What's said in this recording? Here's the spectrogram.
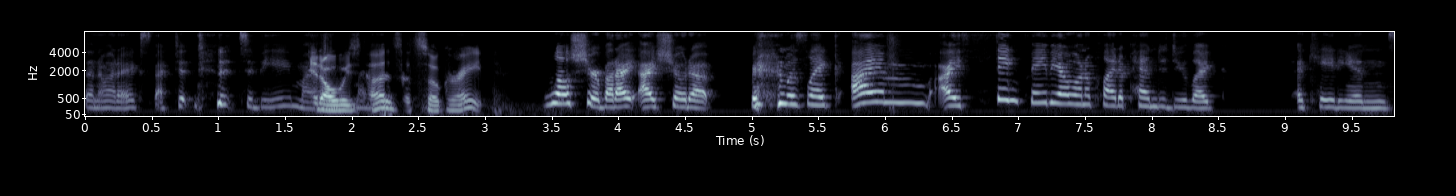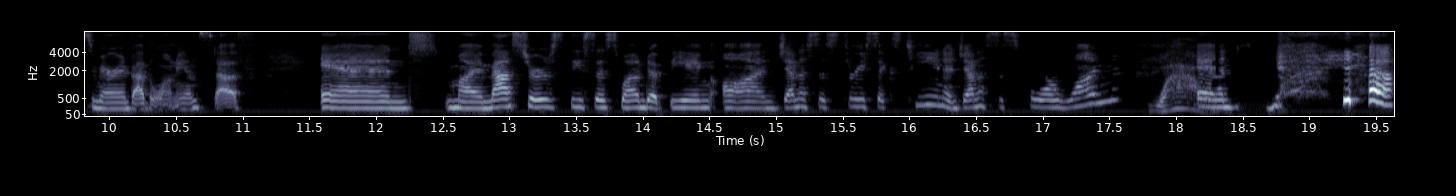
than what I expected it to be. My, it always my- does. That's so great. well, sure, but I, I showed up and was like, I'm, I think maybe I want to apply to Penn to do like Akkadian, Sumerian, Babylonian stuff. And my master's thesis wound up being on Genesis 3.16 and Genesis 4.1. Wow. And yeah, yeah,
